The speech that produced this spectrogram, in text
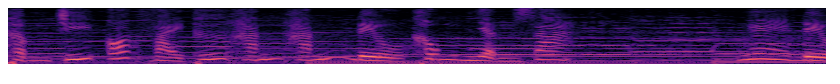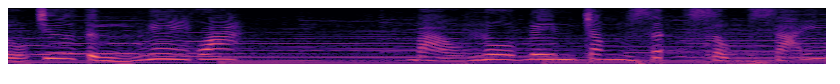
Thậm chí có vài thứ hắn hắn đều không nhận ra. Nghe đều chưa từng nghe qua. Bảo lô bên trong rất rộng rãi.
